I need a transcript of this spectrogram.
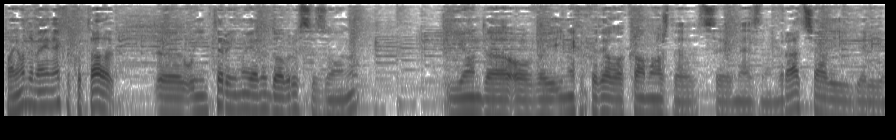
pa i onda meni nekako ta, uh, u Interu ima jednu dobru sezonu, i onda ovaj, i nekako delo kao možda se, ne znam, vraća, ali jer je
